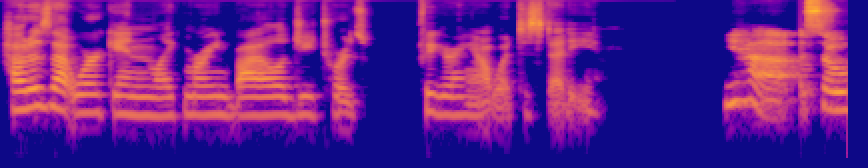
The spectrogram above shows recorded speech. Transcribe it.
how does that work in like marine biology towards figuring out what to study yeah. So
